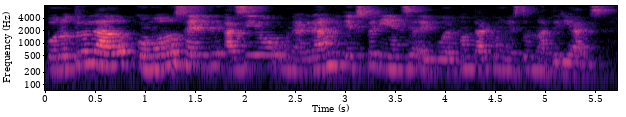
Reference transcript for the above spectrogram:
Por otro lado, como docente ha sido una gran experiencia el poder contar con estos materiales.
